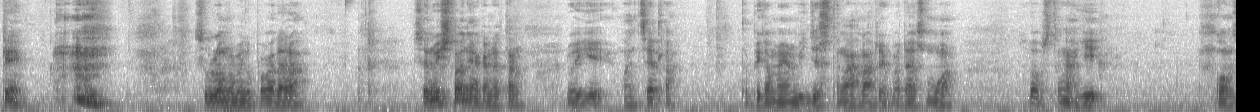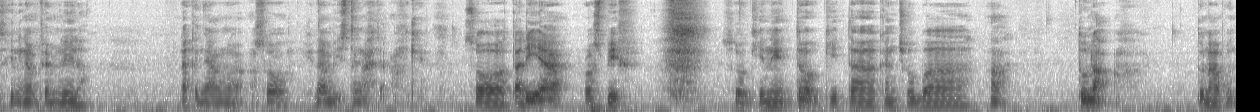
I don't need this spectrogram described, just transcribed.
Okay Sebelum kami lupa pada lah Sandwich tu hanya akan datang 2G One set lah. Tapi kami ambil just setengah lah daripada semua Sebab setengah G Kongsi dengan family lah. Dah kenyang lah So kita ambil setengah je. Okay. So tadi ya Roast beef. So kini tu kita akan coba ha, Tuna. Tuna pun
